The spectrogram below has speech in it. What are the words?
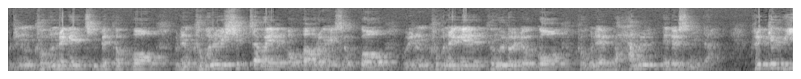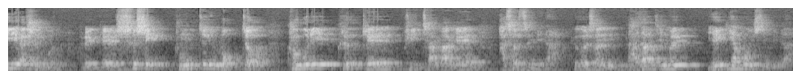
우리는 그분에게 침뱉었고, 우리는 그분을 십자가에 못 박으로 했었고, 우리는 그분에게 등을 돌렸고, 그분의 마음을 때렸습니다. 그렇게 위대하신 분, 그렇게 스승, 궁극적인 목적, 그분이 그렇게 비참하게 가셨습니다. 그것은 낮아짐을 얘기하고 있습니다.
